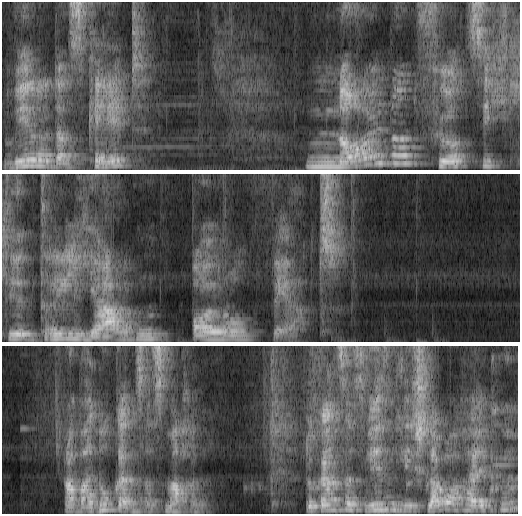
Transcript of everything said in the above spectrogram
wäre das Geld 49 Trilliarden Euro wert. Aber du kannst das machen. Du kannst das wesentlich schlauer halten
